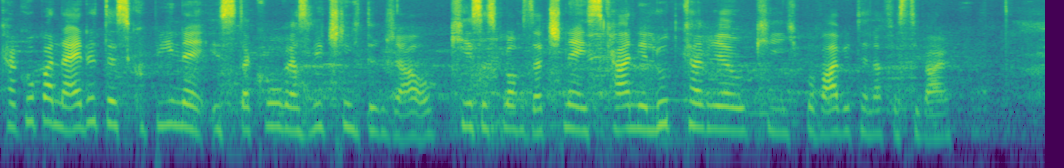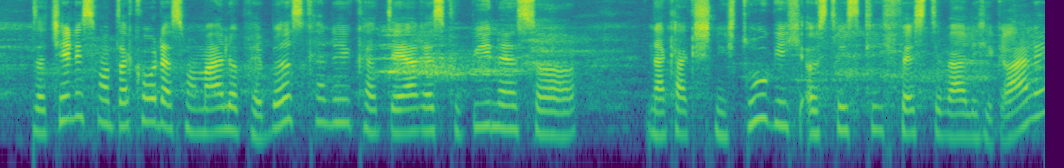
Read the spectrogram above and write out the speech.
Kako pa najdete skupine iz tako različnih držav, kje se sploh začne iskanje ljudkarjev, ki jih povabite na festival? Začeli smo tako, da smo malo prebrskali, katere skupine so na kakšnih drugih avstrijskih festivalih igrali.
